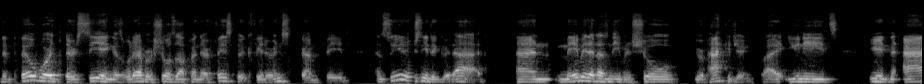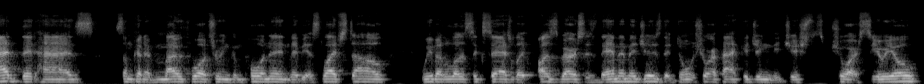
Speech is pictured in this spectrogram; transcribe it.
The billboard they're seeing is whatever shows up in their Facebook feed or Instagram feed, and so you just need a good ad. And maybe that doesn't even show your packaging, right? You need you need an ad that has some kind of mouth-watering component, maybe it's lifestyle, We've had a lot of success with like us versus them images that don't show our packaging, they just show our cereal.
